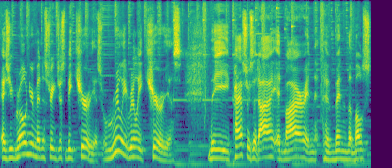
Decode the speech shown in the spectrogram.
as you grow in your ministry, just be curious, really, really curious. The pastors that I admire and have been the most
